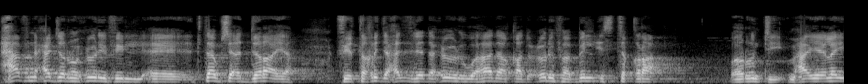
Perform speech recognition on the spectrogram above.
Xaafidna xajarna wuxuu yidhi fi kitaabkiisa addiraaya fi takhriij xadiis leeda wuxuu yidhi wahada qad curifa bilistiqraac waa runtii maxaa yeelay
